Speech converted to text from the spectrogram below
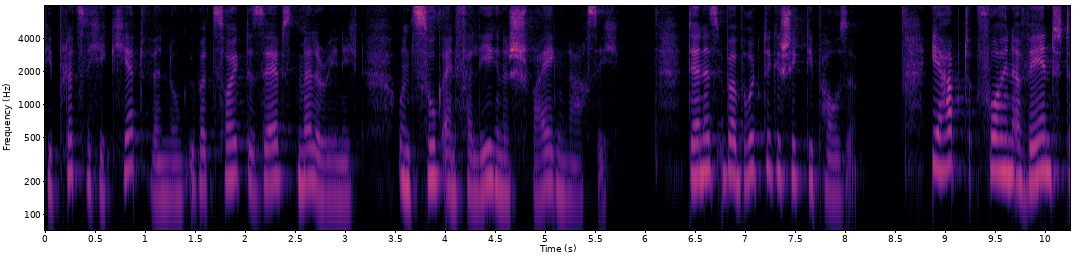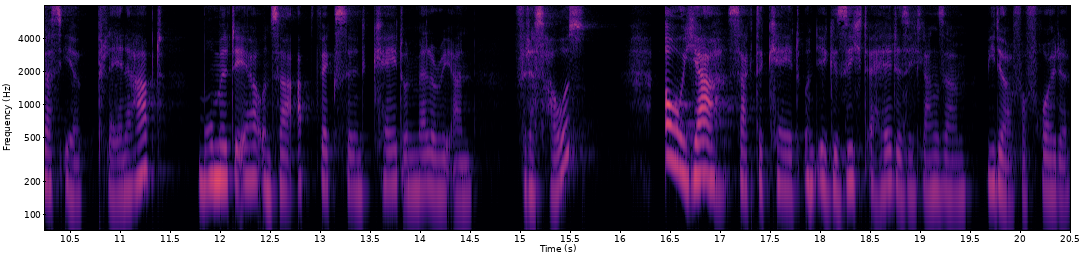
Die plötzliche Kehrtwendung überzeugte selbst Mallory nicht und zog ein verlegenes Schweigen nach sich. Dennis überbrückte geschickt die Pause. Ihr habt vorhin erwähnt, dass ihr Pläne habt, murmelte er und sah abwechselnd Kate und Mallory an. Für das Haus? Oh ja, sagte Kate, und ihr Gesicht erhellte sich langsam wieder vor Freude.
